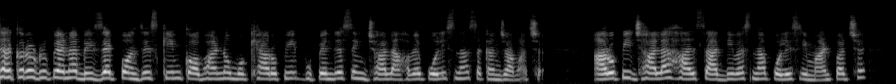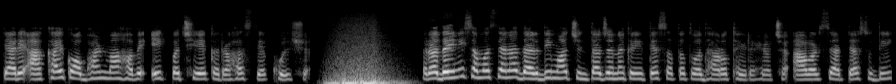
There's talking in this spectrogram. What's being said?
હજાર કરોડ રૂપિયાના બીઝેડ પોન્ઝી સ્કીમ કૌભાંડનો મુખ્ય આરોપી ભૂપેન્દ્રસિંહ ઝાલા હવે પોલીસના સકંજામાં છે. આરોપી ઝાલા હાલ સાત દિવસના પોલીસ રિમાન્ડ પર છે, ત્યારે આખાય કૌભાંડમાં હવે એક પછી એક રહસ્ય ખુલશે. હૃદયની સમસ્યાના દર્દીમાં ચિંતાજનક રીતે સતત વધારો થઈ રહ્યો છે. આ વર્ષે અત્યાર સુધી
